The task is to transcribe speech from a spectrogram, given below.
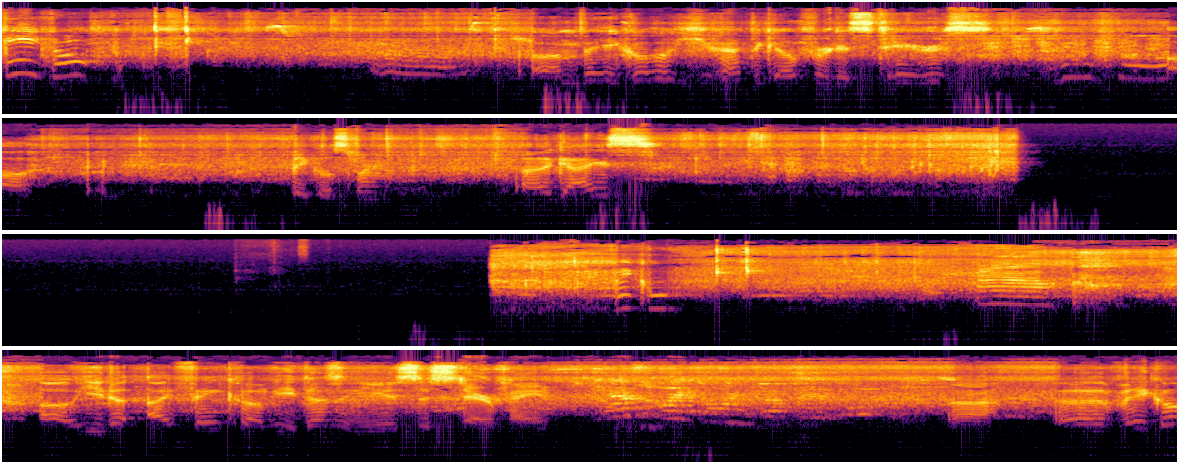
Here you go. Um, Bagel, you have to go for the stairs. Oh, Bagel, smile. Uh, guys. Do- I think um he doesn't use the stair pane. Uh, uh, Bagel.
